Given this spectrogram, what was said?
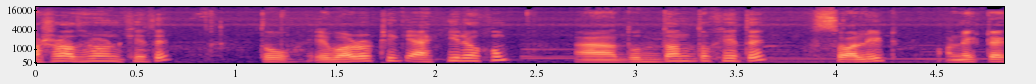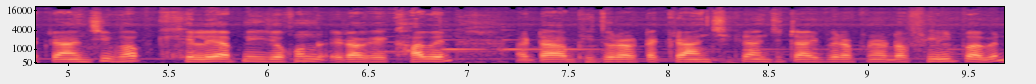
অসাধারণ খেতে। তো এবারও ঠিক একই রকম দুর্দান্ত খেতে সলিড অনেকটা ক্রাঞ্চি ভাব। খেলে আপনি যখন এটাকে খাবেন, একটা ভিতরে একটা ক্রাঞ্চি ক্রাঞ্চি টাইপের আপনারা একটা ফিল পাবেন।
